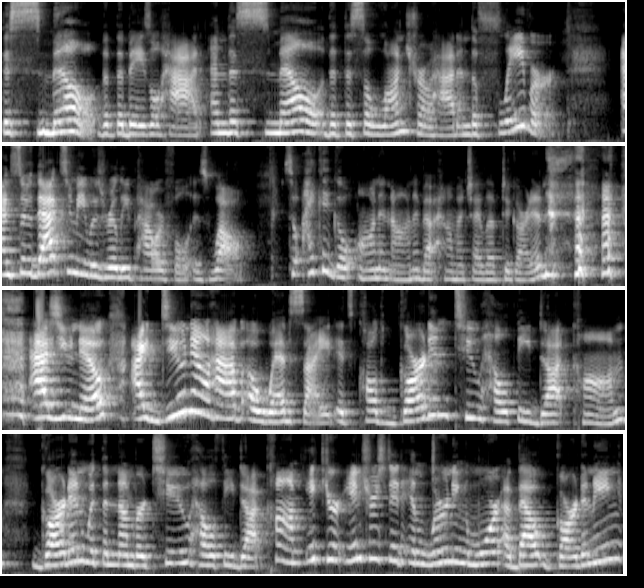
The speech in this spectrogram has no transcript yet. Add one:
the smell that the basil had and the smell that the cilantro had and the flavor. And so that to me was really powerful as well. So I could go on and on about how much I love to garden. As you know, I do now have a website. It's called garden2healthy.com. Garden with the number 2 healthy.com. If you're interested in learning more about gardening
